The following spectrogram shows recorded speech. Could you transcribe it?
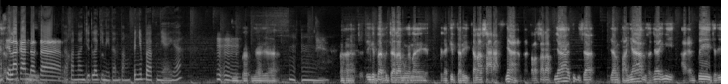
Nah, silakan dokter. Kita akan lanjut lagi nih tentang penyebabnya ya. Mm-mm. Penyebabnya ya. Mm-mm. Nah, jadi kita bicara mengenai penyakit dari karena sarafnya. Nah, kalau sarafnya itu bisa yang banyak, misalnya ini HNP, jadi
